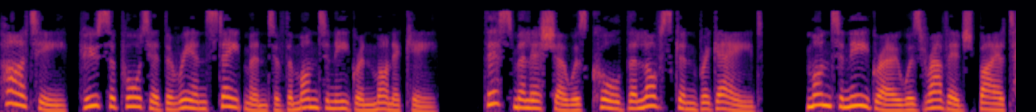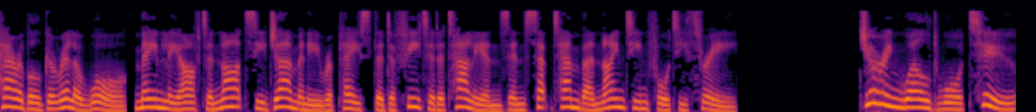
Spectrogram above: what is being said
Party, who supported the reinstatement of the Montenegrin monarchy. This militia was called the Lovćen Brigade. Montenegro was ravaged by a terrible guerrilla war, mainly after Nazi Germany replaced the defeated Italians in September 1943. During World War II,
